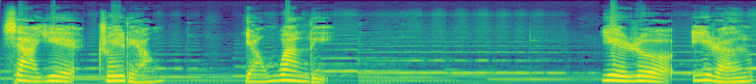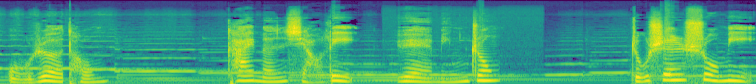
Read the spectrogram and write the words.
夏夜追凉，杨万里。夜热依然午热同，开门小立月明中。竹深树密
